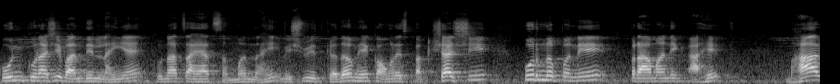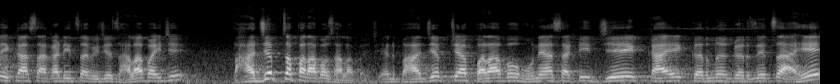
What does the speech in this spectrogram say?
कोण कुणाशी बांधील नाही आहे कुणाचा ह्यात संबंध नाही. विश्वजित कदम हे काँग्रेस पक्षाशी पूर्णपणे प्रामाणिक आहेत. महाविकास आघाडीचा विजय झाला पाहिजे. भाजपचा पराभव झाला पाहिजे. आणि भाजपच्या पराभव होण्यासाठी जे काय करणं गरजेचं आहे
